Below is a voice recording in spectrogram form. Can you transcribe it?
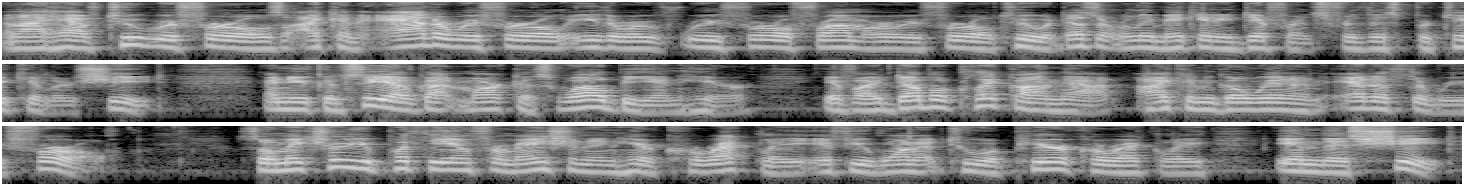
and I have two referrals, I can add a referral, either a referral from or a referral to. It doesn't really make any difference for this particular sheet. And you can see I've got Marcus Welby in here. If I double click on that, I can go in and edit the referral. So make sure you put the information in here correctly if you want it to appear correctly in this sheet.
